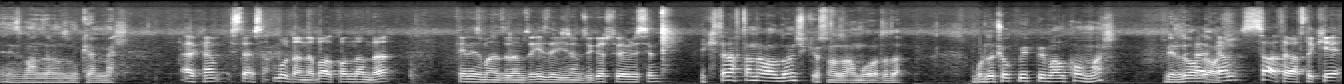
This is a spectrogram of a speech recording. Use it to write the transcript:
Deniz manzaramız mükemmel. Erkan istersen buradan da balkondan da deniz manzaramızı izleyicilerimize gösterebilirsin. İki taraftan da balkona çıkıyorsun o zaman bu odada. Burada çok büyük bir balkon var. Bir de orada var. Erkan sağ taraftaki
